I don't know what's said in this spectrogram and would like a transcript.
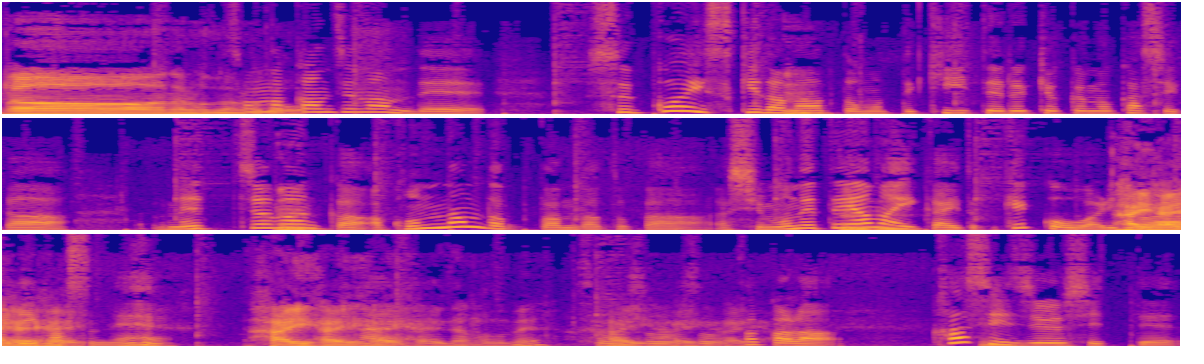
あー、なるほどなるそほど。んな感じなんで、すっごい好きだなと思って聴いてる曲の歌詞が、めっちゃなんか、あ、こんなんだったんだとか、下ネタやないかいとか、結構割とありますね。はいはいはいはい。なるほどね。そうはいそうそう。はいはい。だから、歌詞重視って、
